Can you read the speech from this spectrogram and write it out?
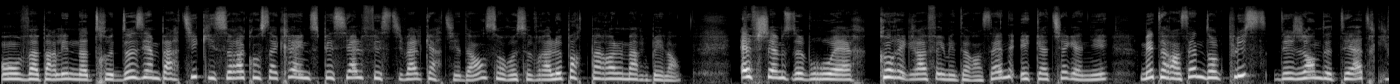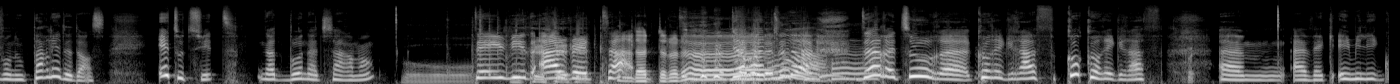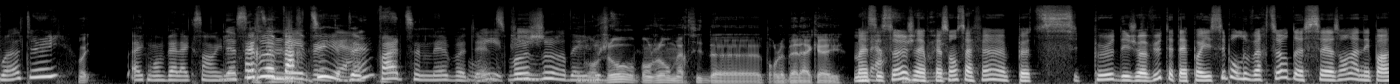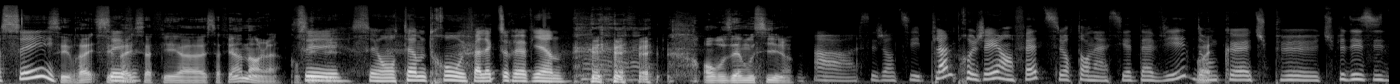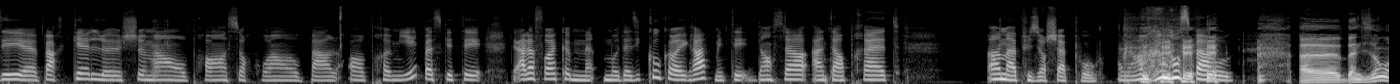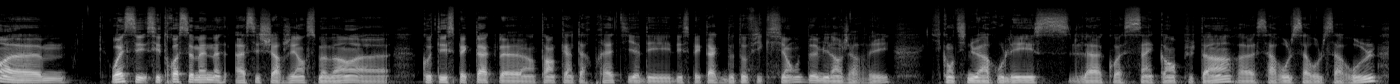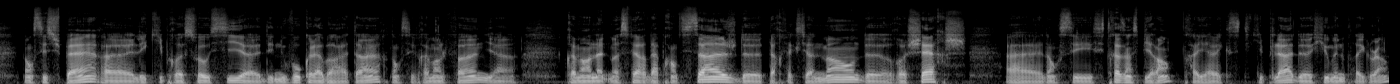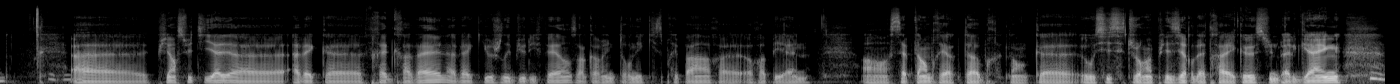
on va parler de notre deuxième partie qui sera consacrée à une spéciale festival quartier danse. On recevra le porte-parole Marc Bélan. F. Shems de Brouwer, chorégraphe et metteur en scène, et Katia Gagné, metteur en scène, donc plus des gens de théâtre qui vont nous parler de danse. Et tout de suite, notre beau, notre charmant, Oh. David Alberta. De retour, de retour euh, chorégraphe, co-chorégraphe euh, avec Emily Gualteri. Oui. Avec mon bel accent anglais. C'est reparti de. Parts and Labor Oui, Dance. puis- Bonjour, David. Bonjour, bonjour, merci de, pour le bel accueil. Mais c'est ça, j'ai l'impression que ça fait un petit peu déjà vu. Tu n'étais pas ici pour l'ouverture de saison l'année passée. C'est vrai, C'est vrai, ça fait, euh, ça fait un an là qu'on s'est vu. on t'aime trop, il fallait que tu reviennes. On vous aime aussi là. Ah, c'est gentil. Plein de projets, en fait, sur ton assiette, David. Ouais. Donc, euh, tu, peux, tu peux décider euh, par quel chemin on prend, sur quoi on parle en premier, parce que tu es, à la fois, comme Maud a dit, co-chorégraphe, mais tu es danseur, interprète, homme à plusieurs chapeaux. Alors, on commence par où? Euh, ben disons, euh, ouais, c'est trois semaines assez chargées en ce moment. Euh, côté spectacle, en tant qu'interprète, il y a des, des spectacles d'autofiction de Milan Gervais qui continuent à rouler là quoi cinq ans plus tard. Ça roule, ça roule, ça roule. Donc c'est super. L'équipe reçoit aussi des nouveaux collaborateurs, donc c'est vraiment le fun. Il y a vraiment une atmosphère d'apprentissage, de perfectionnement, de recherche. Euh, donc c'est très inspirant de travailler avec cette équipe-là de Human Playground. Euh, puis ensuite, il y a euh, avec Fred Gravel, avec Usually Beauty Fails, encore une tournée qui se prépare européenne en septembre et octobre. Donc, eux aussi, c'est toujours un plaisir d'être avec eux. C'est une belle gang,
